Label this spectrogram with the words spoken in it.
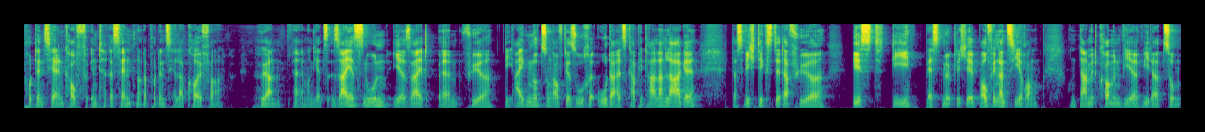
potenziellen Kaufinteressenten oder potenzieller Käufer hören. Ähm, und jetzt sei es nun, ihr seid ähm, für die Eigennutzung auf der Suche oder als Kapitalanlage. Das Wichtigste dafür ist die bestmögliche Baufinanzierung. Und damit kommen wir wieder zum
